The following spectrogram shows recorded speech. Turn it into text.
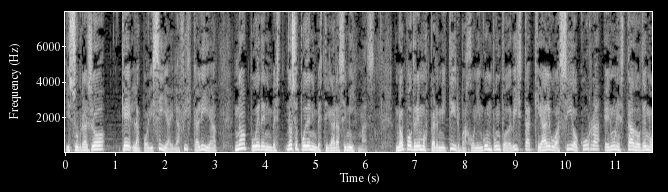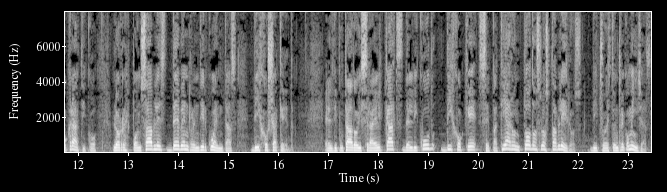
y subrayó que la policía y la fiscalía no, pueden no se pueden investigar a sí mismas. No podremos permitir, bajo ningún punto de vista, que algo así ocurra en un Estado democrático. Los responsables deben rendir cuentas, dijo Shaked. El diputado Israel Katz del Likud dijo que se patearon todos los tableros, dicho esto entre comillas,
